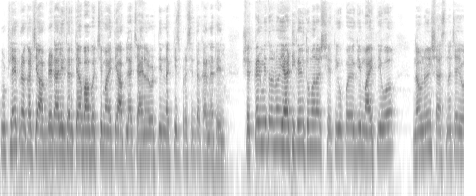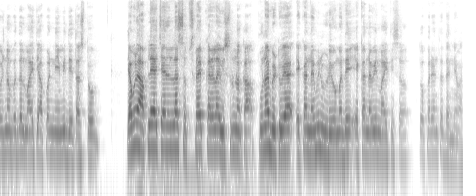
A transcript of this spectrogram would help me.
कुठल्याही प्रकारची अपडेट आली तर त्याबाबतची माहिती आपल्या चॅनलवरती नक्कीच प्रसिद्ध करण्यात येईल. शेतकरी मित्रांनो या ठिकाणी तुम्हाला शेती उपयोगी माहिती व नवनवीन शासनाच्या योजनाबद्दल माहिती आपण नेहमी देत असतो. त्यामुळे आपल्या या चॅनलला सबस्क्राईब करायला विसरू नका. पुन्हा भेटूया एका नवीन व्हिडिओमध्ये एका नवीन माहितीसह. तोपर्यंत धन्यवाद.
